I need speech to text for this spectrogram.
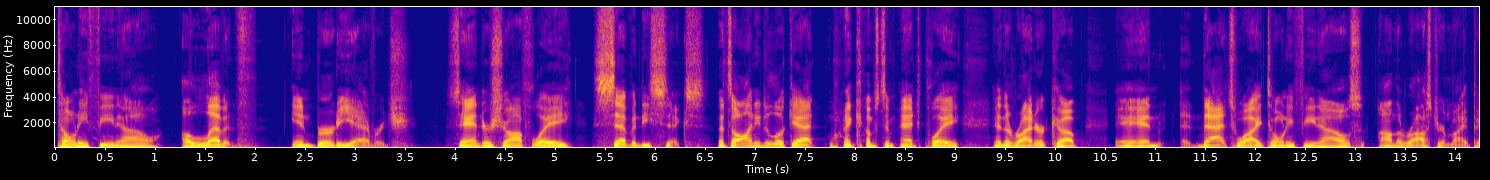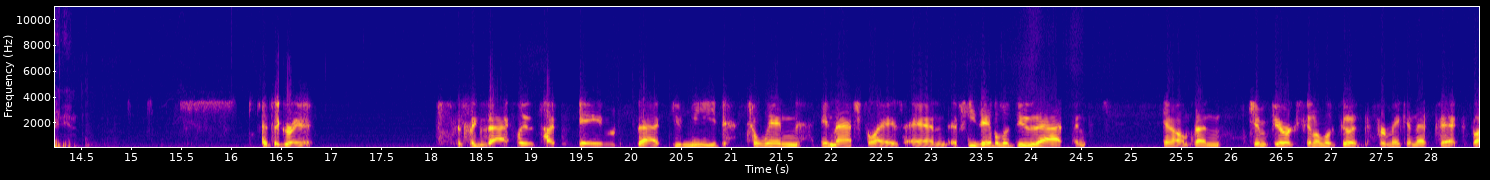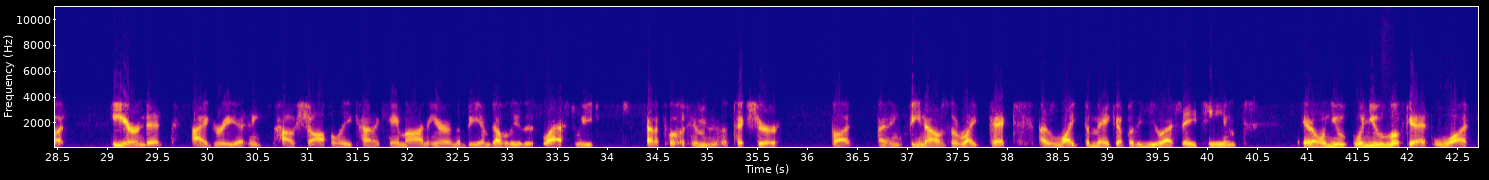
Tony Finau, 11th in birdie average. Xander Schauffele, 76. That's all I need to look at when it comes to match play in the Ryder Cup. And that's why Tony Finau's on the roster, in my opinion. It's a great. It's exactly the type of game that you need to win in match plays, and if he's able to do that, and you know, then Jim Furyk's going to look good for making that pick. But he earned it. I agree. I think how Schauffele kind of came on here in the BMW this last week kind of put him in the picture. But I think Finau's the right pick. I like the makeup of the USA team. You know, when you when you look at what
